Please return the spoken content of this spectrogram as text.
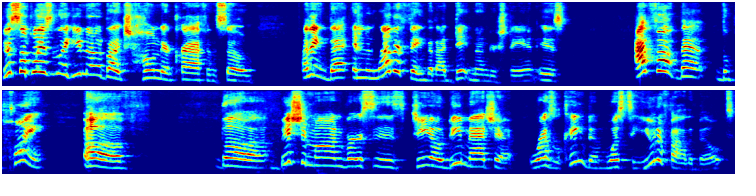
just some place to like, you know, like hone their craft. And so I think that and another thing that I didn't understand is I thought that the point of the Bishamon versus God match at Wrestle Kingdom was to unify the belts.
